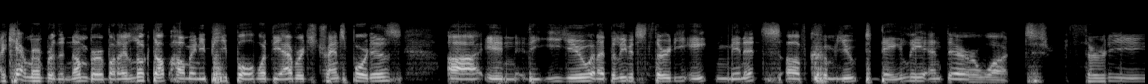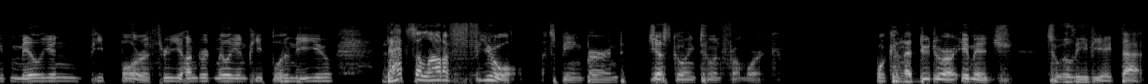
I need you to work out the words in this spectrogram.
I can't remember the number, but I looked up how many people, what the average transport is uh, in the EU, and I believe it's 38 minutes of commute daily, and there are what, 30 million people or 300 million people in the EU? That's a lot of fuel that's being burned just going to and from work. What can that do to our image to alleviate that.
